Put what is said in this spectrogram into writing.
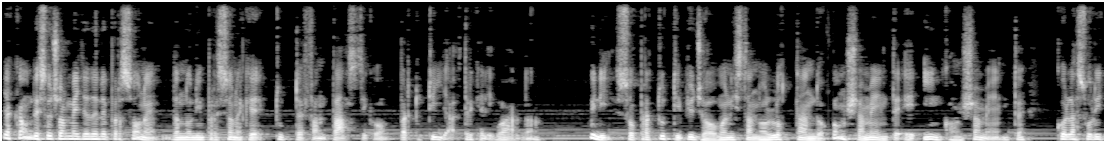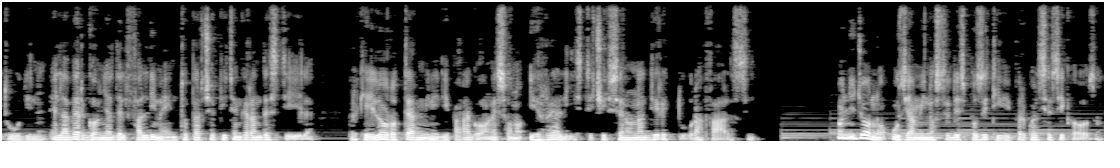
Gli account dei social media delle persone danno l'impressione che tutto è fantastico per tutti gli altri che li guardano. Quindi soprattutto i più giovani stanno lottando consciamente e inconsciamente con la solitudine e la vergogna del fallimento percepito in grande stile, perché i loro termini di paragone sono irrealistici se non addirittura falsi. Ogni giorno usiamo i nostri dispositivi per qualsiasi cosa.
